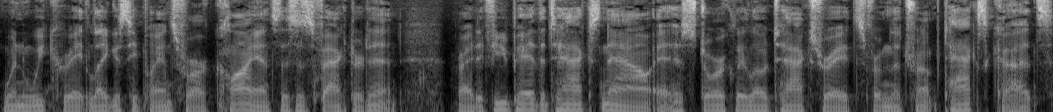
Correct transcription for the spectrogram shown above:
when we create legacy plans for our clients, this is factored in, right? If you pay the tax now at historically low tax rates from the Trump tax cuts,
